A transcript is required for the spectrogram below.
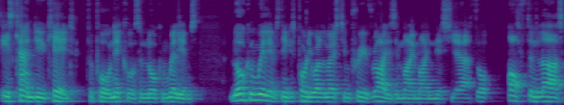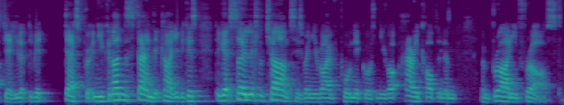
is Can Do Kid for Paul Nicholls and Lorcan Williams. Lorcan Williams, I think, is probably one of the most improved riders in my mind this year. I thought often last year he looked a bit desperate, and you can understand it, can't you? Because they get so little chances when you ride for Paul Nicholls and you've got Harry Cobden and, and Bryony Frost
